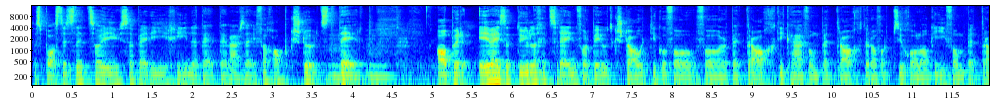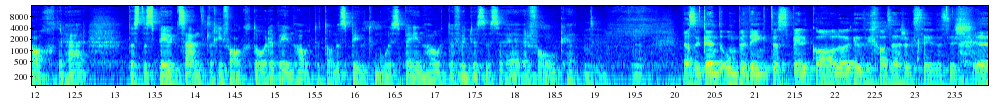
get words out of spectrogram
das passt jetzt nicht so in unseren Bereich rein, dann, dann wäre es einfach abgestürzt mhm. dort. Mhm. Aber ich weiss natürlich jetzt rein von der Bildgestaltung und von, von der Betrachtung her, vom Betrachter, auch von der Psychologie vom Betrachter her, dass das Bild sämtliche Faktoren beinhaltet und ein Bild muss beinhalten, für mhm. dass es äh, Erfolg hat. Mhm. Ja. Also könnt unbedingt das Bild anschauen. Ich habe es auch schon gesehen, das ist äh,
